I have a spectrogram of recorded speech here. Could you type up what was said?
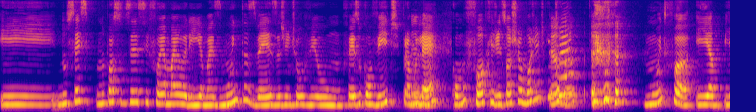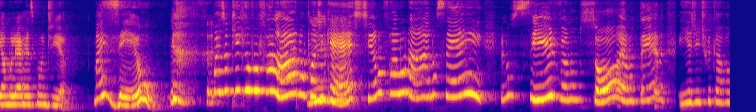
E não sei se, não posso dizer se foi a maioria, mas muitas vezes a gente ouviu um, fez o convite pra Uhum. mulher como fã, porque a gente só chamou gente que a gente é muito fã. E a, e a mulher respondia: Mas eu? Mas o que, que eu vou falar num podcast? Eu não falo nada, eu não sei. Eu não sirvo, eu não sou, eu não tenho. E a gente ficava:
